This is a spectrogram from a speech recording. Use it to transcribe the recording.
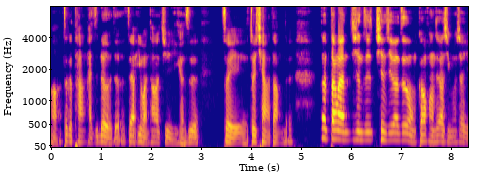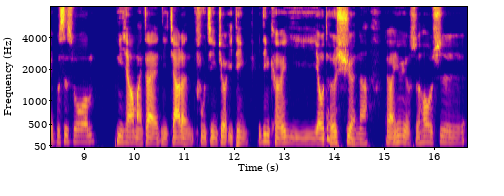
啊，这个汤还是热的，这样一碗汤的距离可是最最恰当的。那当然，现在现阶段这种高房价的情况下，也不是说你想要买在你家人附近就一定一定可以有得选呐，对吧？因为有时候是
